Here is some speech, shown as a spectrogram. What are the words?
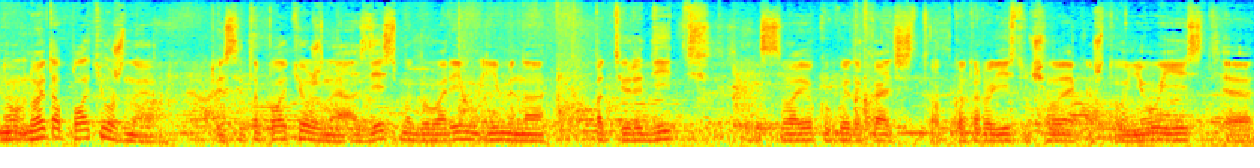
Ну, ну это платежное, то есть это платежное, а здесь мы говорим именно подтвердить свое какое-то качество, которое есть у человека, что у него есть э,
